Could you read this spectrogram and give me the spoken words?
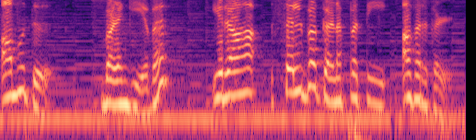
அமுது. வழங்கியவர் இரா செல்வ கணபதி அவர்கள்.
